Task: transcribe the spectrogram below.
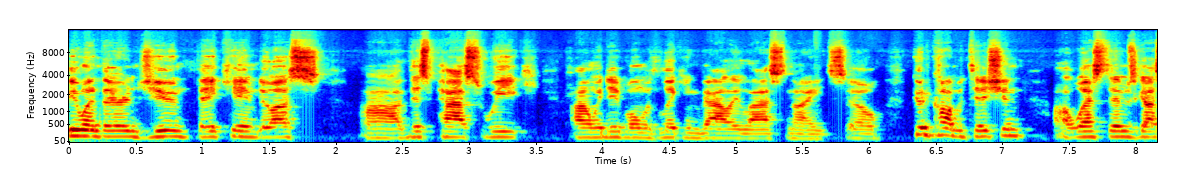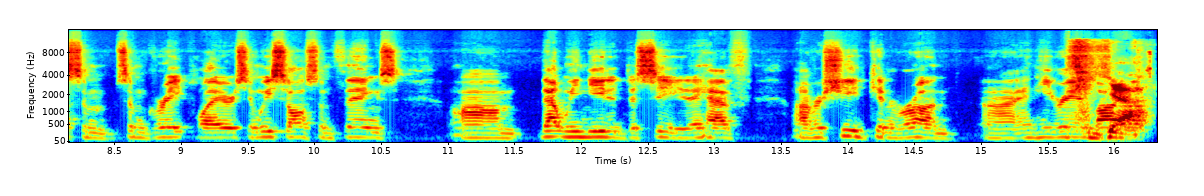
we went there in June. They came to us uh, this past week. Uh, we did one with Licking Valley last night. So good competition. Uh, West M's got some some great players, and we saw some things um, that we needed to see. They have uh, Rashid can run, uh, and he ran by yeah. us.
